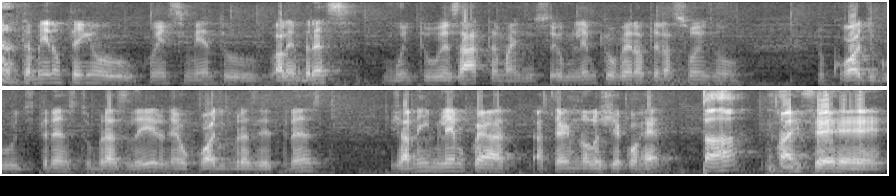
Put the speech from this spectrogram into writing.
Também não tenho conhecimento, a lembrança muito exata, mas eu, sei- eu me lembro que houveram alterações no, no Código de Trânsito Brasileiro, né? O Código Brasileiro de Trânsito. Já nem me lembro qual é a, a terminologia correta, tá. mas é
